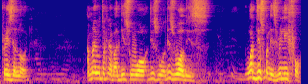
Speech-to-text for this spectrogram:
Praise the Lord. I'm not even talking about this world. This world. This world is what this one is really for.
